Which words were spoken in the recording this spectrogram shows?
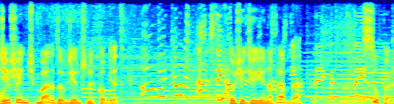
Dziesięć bardzo wdzięcznych kobiet. To się dzieje naprawdę. Super.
